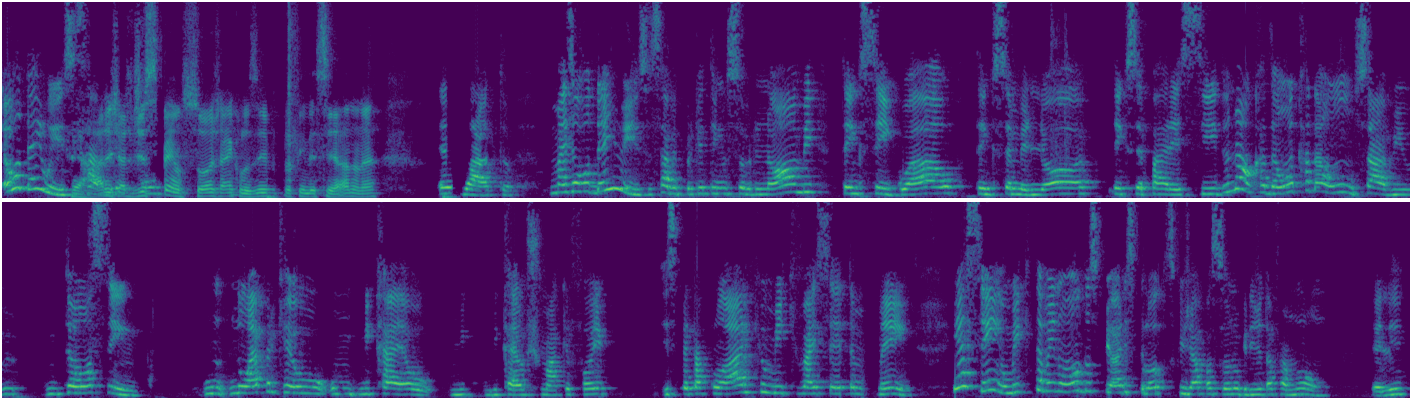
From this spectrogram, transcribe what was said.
eu odeio isso, Ferrari sabe? já dispensou, já, inclusive, pro fim desse ano, né? Exato. Mas eu odeio isso, sabe? Porque tem o sobrenome, tem que ser igual, tem que ser melhor, tem que ser parecido. Não, cada um é cada um, sabe? Então, assim, não é porque o, o Mikael, Mikael Schumacher foi espetacular que o Mick vai ser também. E assim, o Mick também não é um dos piores pilotos que já passou no grid da Fórmula 1. Ele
